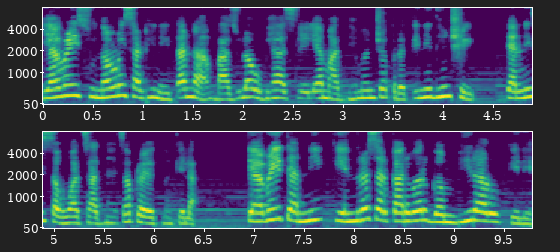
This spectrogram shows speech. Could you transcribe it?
यावेळी सुनावणीसाठी नेताना बाजूला उभ्या असलेल्या माध्यमांच्या प्रतिनिधींशी त्यांनी संवाद साधण्याचा प्रयत्न केला. त्यावेळी त्यांनी केंद्र सरकारवर गंभीर आरोप केले.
